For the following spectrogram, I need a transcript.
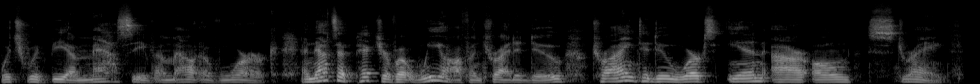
which would be a massive amount of work. And that's a picture of what we often try to do, trying to do works in our own strength.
